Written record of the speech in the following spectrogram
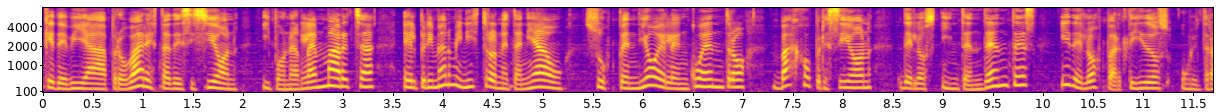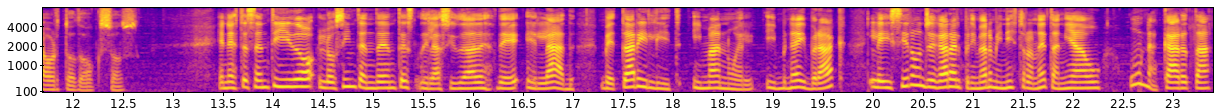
que debía aprobar esta decisión y ponerla en marcha, el primer ministro Netanyahu suspendió el encuentro bajo presión de los intendentes y de los partidos ultraortodoxos. En este sentido, los intendentes de las ciudades de Elad, Betar Ilit, Immanuel y Bnei Brak le hicieron llegar al primer ministro Netanyahu una carta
